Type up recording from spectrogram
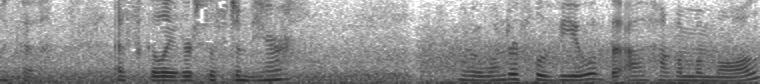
Like a escalator system here. What a wonderful view of the Al Mall.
